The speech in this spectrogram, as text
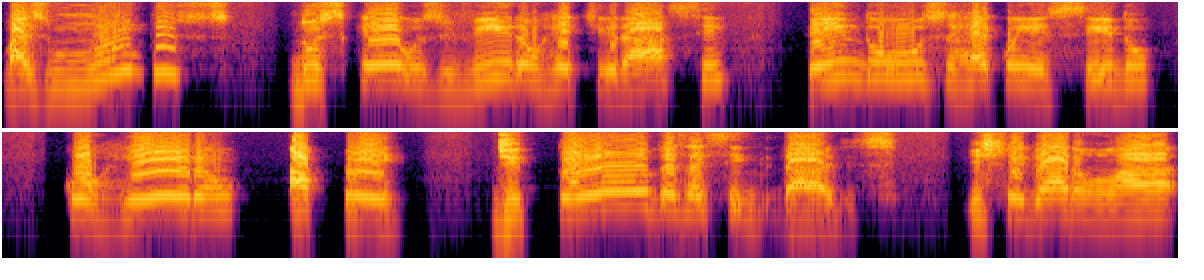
Mas muitos dos que os viram retirar-se, tendo-os reconhecido, correram a pé de todas as cidades e chegaram lá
